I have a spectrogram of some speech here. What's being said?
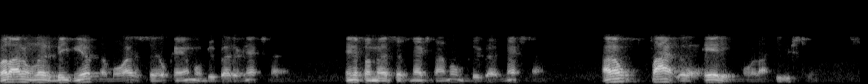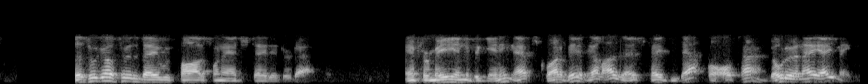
Well, I don't let it beat me up no more. I just say, okay, I'm going to do better next time. And if I mess up next time, I'm going to do better next time. I don't fight with a head anymore like I used to. As we go through the day, we pause when agitated or doubtful. And for me, in the beginning, that's quite a bit. Hell, I was agitated and doubtful all the time. Go to an AA meeting.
